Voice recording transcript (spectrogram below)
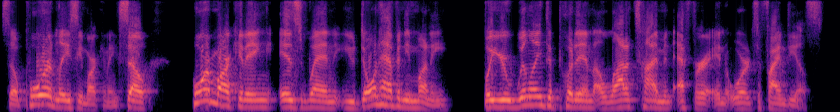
So poor and lazy marketing. So Poor marketing is when you don't have any money, but you're willing to put in a lot of time and effort in order to find deals.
